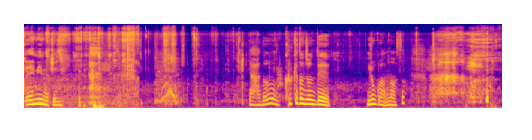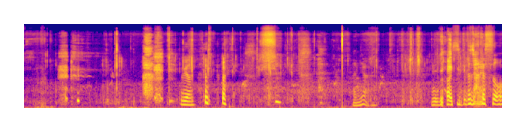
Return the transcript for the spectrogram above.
쌤이 목젖 야, 너 그렇게 던졌는데 이런 거 안 나왔어? 미안. 아니야. 뭐가 아니 잘했어.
